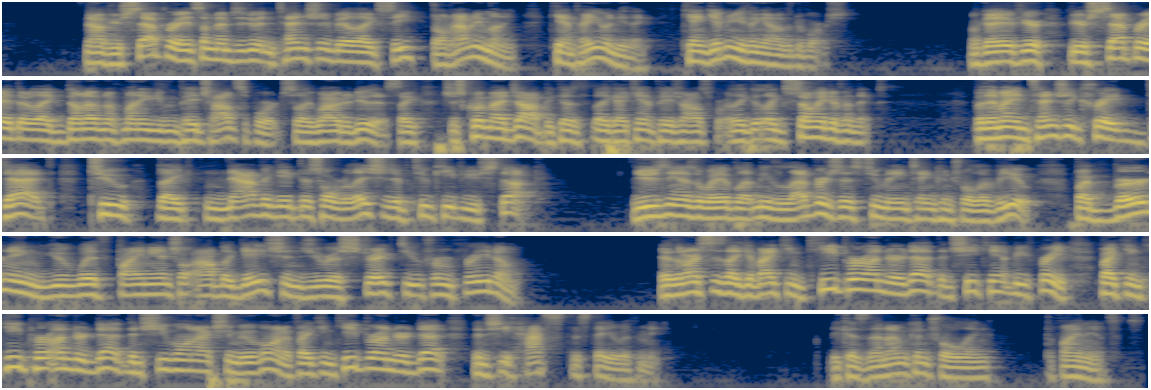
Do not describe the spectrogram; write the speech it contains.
Now, if you're separated, sometimes they do it intentionally, be like, see, don't have any money, can't pay you anything. Can't give you anything out of the divorce. Okay, if you're if you're separated, they're like don't have enough money to even pay child support. So like, why would I do this? Like, just quit my job because like I can't pay child support. Like like so many different things. But they might intentionally create debt to like navigate this whole relationship to keep you stuck using it as a way of let me leverage this to maintain control over you. By burdening you with financial obligations, you restrict you from freedom. If the narcissist is like, if I can keep her under debt, then she can't be free. If I can keep her under debt, then she won't actually move on. If I can keep her under debt, then she has to stay with me. Because then I'm controlling the finances.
